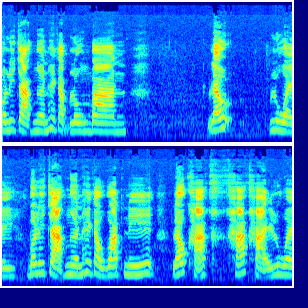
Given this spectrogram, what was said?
บริจาคเงินให้กับโรงพยาบาล แล้วรวยบริจาคเงินให้กับวัดนี้ แล้วค้าค้าขายรวย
